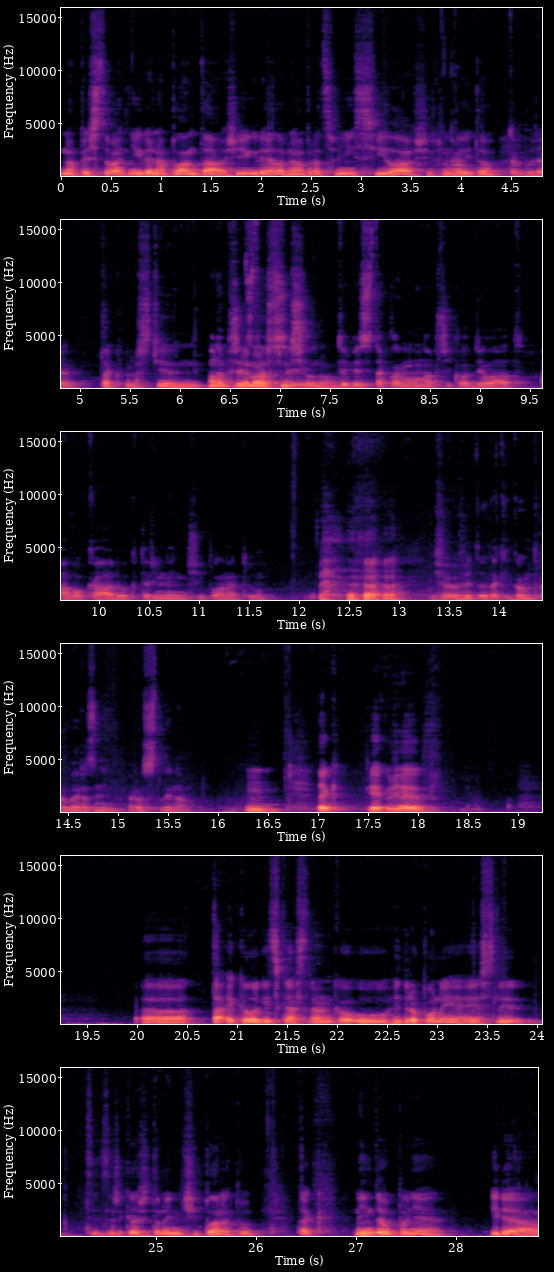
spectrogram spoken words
napěstovat někde na plantáži, kde je levná pracovní síla a všechno No. tady to, To bude. Tak prostě Ale ne, nemá si, smysl. No. ty bys takhle mohl například dělat avokádo, který neničí planetu. že, že to je taky kontroverzní rostlina. Hmm. Tak jakože uh, ta ekologická stránka u hydroponie, jestli ty jsi říkal, že to neníčí planetu, tak není to úplně ideál,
